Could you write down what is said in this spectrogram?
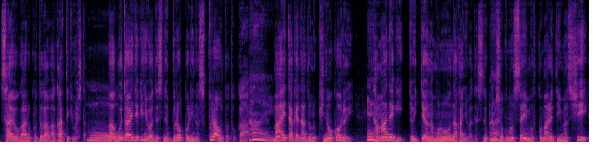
作用があることが分かってきました。まあ、具体的にはですねブロッコリーのスプラウトとか、はい、舞茸などのキノコ類玉ねぎといったようなものの中にはですね、この食物繊維も含まれていますし、はい、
